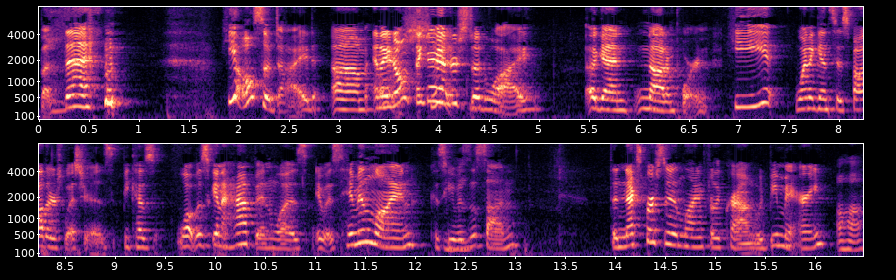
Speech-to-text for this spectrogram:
But then he also died, um, and I Oh, don't think I understood why. Again, not important. He went against his father's wishes because what was going to happen was it was him in line because he Mm-hmm. was the son. The next person in line for the crown would be Mary. Uh huh.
